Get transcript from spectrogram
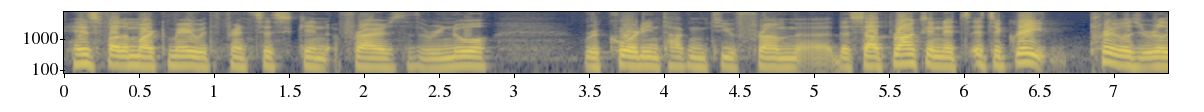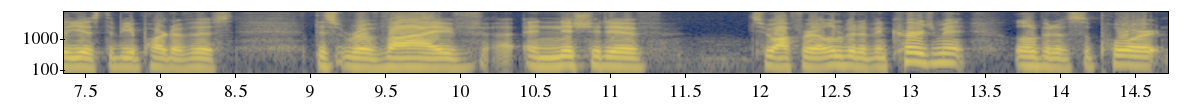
His Father Mark Mary with the Franciscan Friars of the Renewal, recording, talking to you from uh, the South Bronx, and it's it's a great privilege. It really is to be a part of this this revive uh, initiative to offer a little bit of encouragement, a little bit of support,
